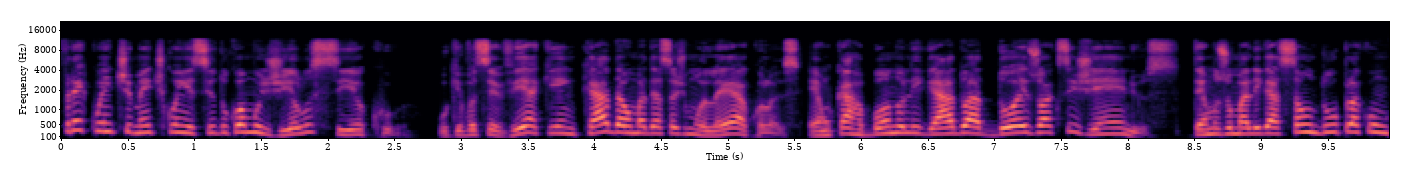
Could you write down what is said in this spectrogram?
frequentemente conhecido como gelo seco. O que você vê aqui em cada uma dessas moléculas é um carbono ligado a dois oxigênios. Temos uma ligação dupla com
